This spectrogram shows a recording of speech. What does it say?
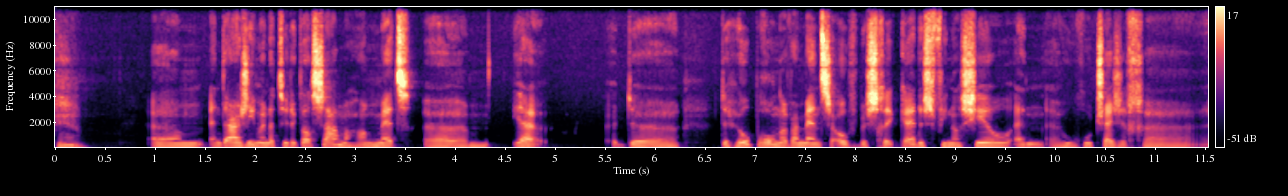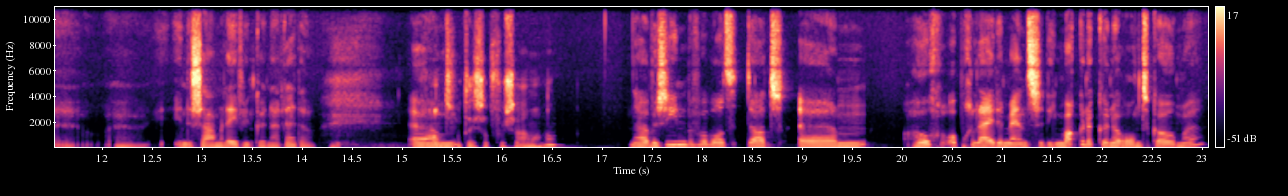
Ja. Um, en daar zien we natuurlijk wel samenhang met um, ja, de, de hulpbronnen waar mensen over beschikken. Hè? Dus financieel en uh, hoe goed zij zich uh, uh, in de samenleving kunnen redden. Want, um, wat is dat voor samenhang? Nou, we zien bijvoorbeeld dat hoger opgeleide mensen die makkelijk kunnen rondkomen,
